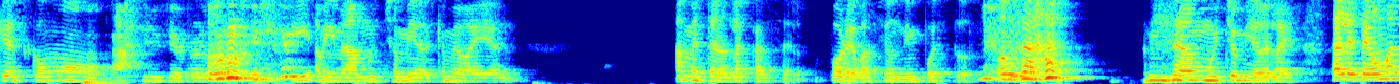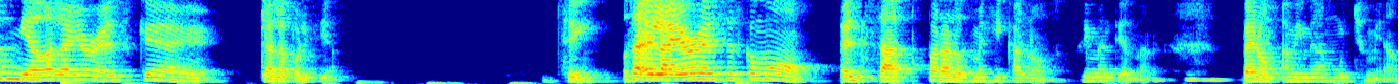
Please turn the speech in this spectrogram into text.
que es como... Ah, sí, siempre lo dices. sí, a mí me da mucho miedo que me vayan a meter a la cárcel por evasión de impuestos. O sea, me da mucho miedo el IRS. O sea, le tengo más miedo al IRS que, que a la policía. Sí. O sea, el IRS es como el SAT para los mexicanos, si me entienden. Pero a mí me da mucho miedo.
